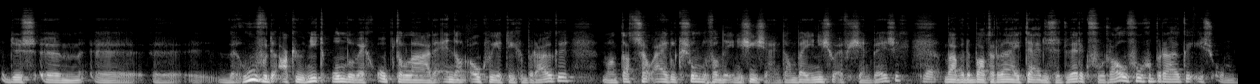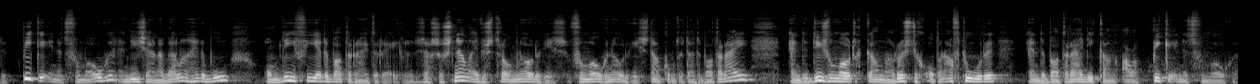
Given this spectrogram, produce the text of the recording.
Dus um, uh, we hoeven de accu niet onderweg op te laden en dan ook weer te gebruiken. Want dat zou eigenlijk zonde van de energie zijn. Dan ben je niet zo efficiënt bezig. Ja. Waar we de batterij tijdens het werk vooral voor gebruiken, is om de pieken in het vermogen, en die zijn er wel een heleboel, om die via de batterij te regelen. Dus als er snel even stroom nodig is, vermogen nodig is, dan komt het uit de batterij. En de dieselmotor kan dan rustig op en af toeren. En de batterij die kan alle pieken in het vermogen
